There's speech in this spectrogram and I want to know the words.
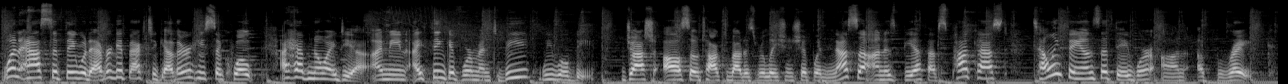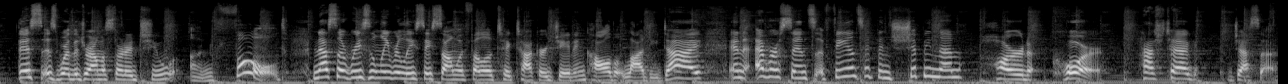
When asked if they would ever get back together, he said, quote, I have no idea. I mean, I think if we're meant to be, we will be. Josh also talked about his relationship with Nessa on his BFF's podcast, telling fans that they were on a break. This is where the drama started to unfold. Nessa recently released a song with fellow TikToker Jaden called La Di Die, and ever since, fans have been shipping them hardcore. Hashtag Jessa.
